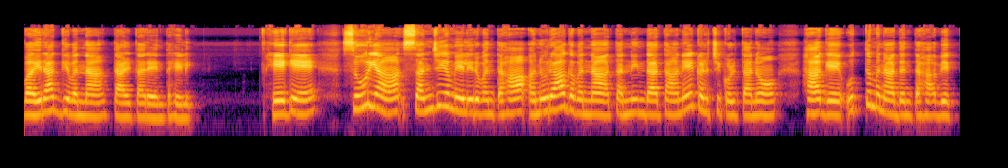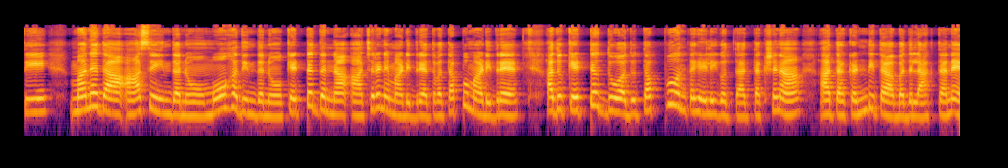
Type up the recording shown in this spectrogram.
ವೈರಾಗ್ಯವನ್ನು ತಾಳ್ತಾರೆ ಅಂತ ಹೇಳಿ. ಹೇಗೆ ಸೂರ್ಯ ಸಂಜೆಯ ಮೇಲಿರುವಂತಹ ಅನುರಾಗವನ್ನ ತನ್ನಿಂದ ತಾನೇ ಕಳಚಿಕೊಳ್ತಾನೋ, ಹಾಗೆ ಉತ್ತಮನಾದಂತಹ ವ್ಯಕ್ತಿ ಮನದ ಆಸೆಯಿಂದನೋ, ಮೋಹದಿಂದನೋ ಕೆಟ್ಟದ್ದನ್ನ ಆಚರಣೆ ಮಾಡಿದ್ರೆ ಅಥವಾ ತಪ್ಪು ಮಾಡಿದ್ರೆ ಅದು ಕೆಟ್ಟದ್ದು, ಅದು ತಪ್ಪು ಅಂತ ಹೇಳಿ ಗೊತ್ತಾದ ತಕ್ಷಣ ಆತ ಖಂಡಿತ ಬದಲಾಗ್ತಾನೆ.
